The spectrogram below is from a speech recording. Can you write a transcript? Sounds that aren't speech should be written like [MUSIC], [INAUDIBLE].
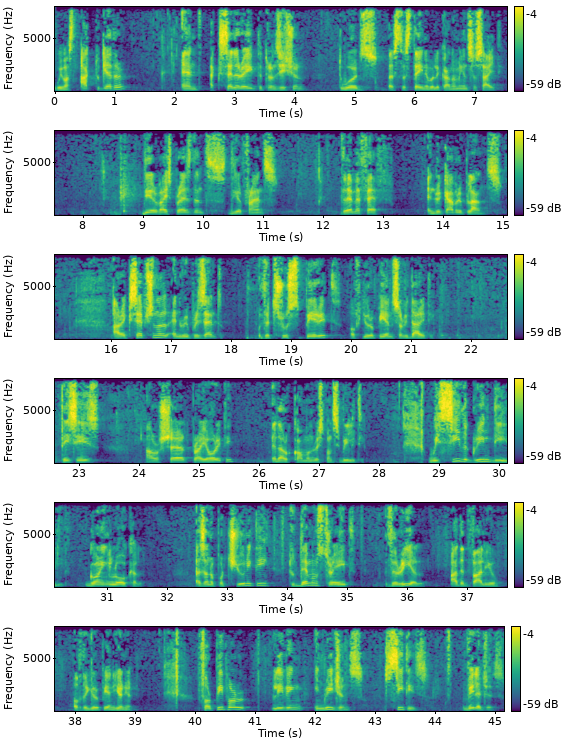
We must act together and accelerate the transition towards a sustainable economy and society. Dear Vice President, dear friends, the MFF and recovery plans are exceptional and represent the true spirit of European solidarity. This is our shared priority and our common responsibility. We see the Green Deal going local as an opportunity to demonstrate the real added value of the European Union. For people living in regions, cities, villages,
